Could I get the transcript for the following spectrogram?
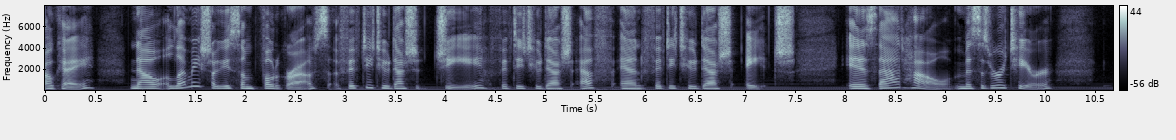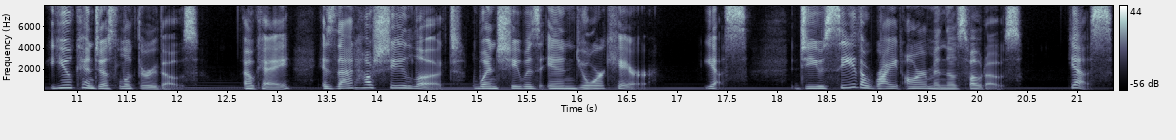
Okay. Now, let me show you some photographs 52 G, 52 F, and 52 H. Is that how, Mrs. Routier, you can just look through those? Okay. Is that how she looked when she was in your care? Yes. Do you see the right arm in those photos? Yes.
